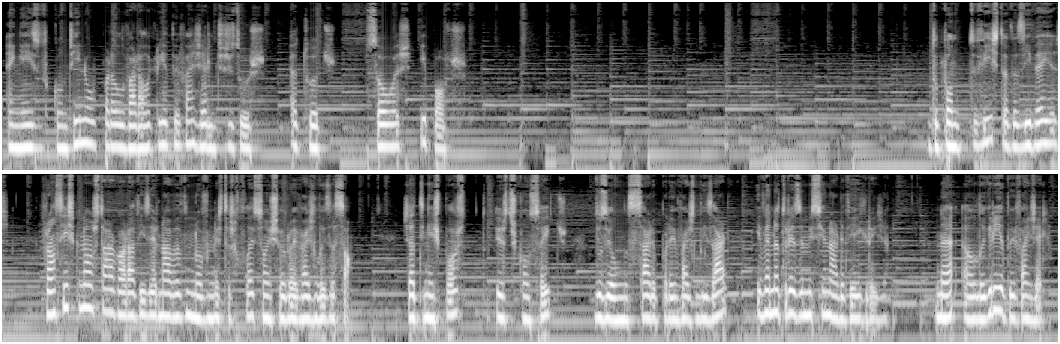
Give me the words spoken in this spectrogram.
em êxodo contínuo para levar a alegria do Evangelho de Jesus a todos, pessoas e povos. Do ponto de vista das ideias, Francisco não está agora a dizer nada de novo nestas reflexões sobre a evangelização. Já tinha exposto estes conceitos do zelo necessário para evangelizar e da natureza missionária da Igreja, na Alegria do Evangelho.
